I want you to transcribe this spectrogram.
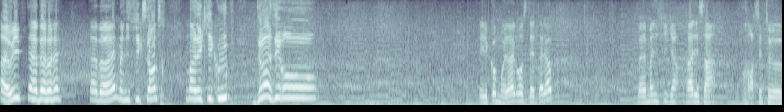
Ah oui, ah bah ouais. Ah bah ouais, magnifique centre. Malé qui coupe. 2 à 0. Et il est comme moi, il a la grosse tête. Allez hop. Bah magnifique, hein. Regardez ça. Oh, cette, euh,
